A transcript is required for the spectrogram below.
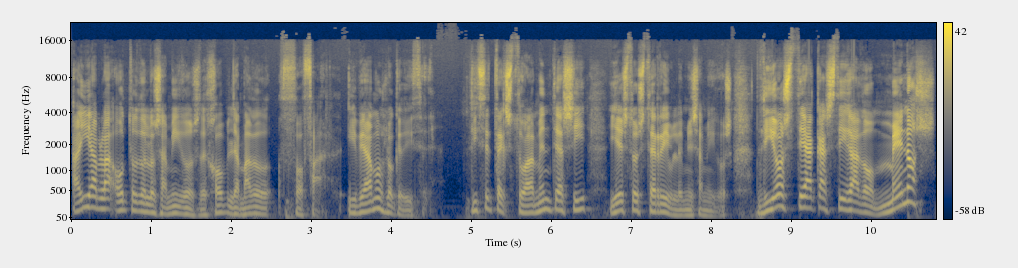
ahí habla otro de los amigos de Job llamado Zofar. Y veamos lo que dice. Dice textualmente así, y esto es terrible, mis amigos. Dios te ha castigado menos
